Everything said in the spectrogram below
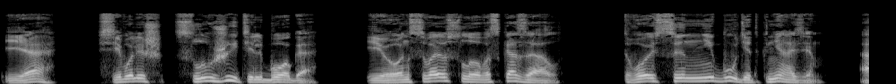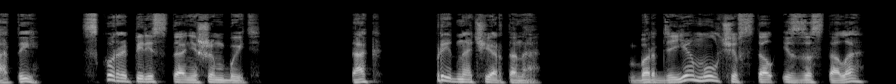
«Я всего лишь служитель Бога. И он свое слово сказал, «Твой сын не будет князем, а ты скоро перестанешь им быть». Так предначертано. Бардия молча встал из-за стола,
